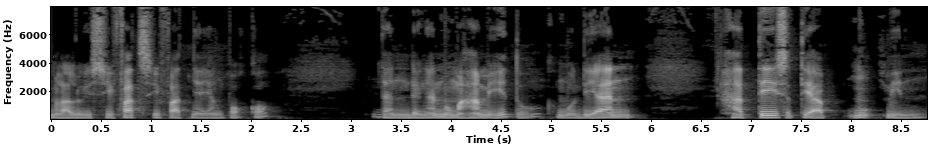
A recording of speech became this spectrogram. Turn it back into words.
melalui sifat-sifatnya yang pokok. Dan dengan memahami itu kemudian hati setiap mukmin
